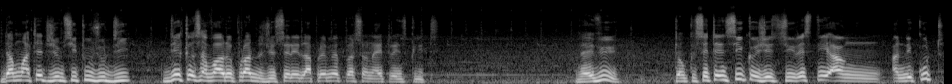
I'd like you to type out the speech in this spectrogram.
Dans ma tête, je me suis toujours dit, dès que ça va reprendre, je serai la première personne à être inscrite. Vous avez vu? Donc c'est ainsi que je suis resté en, en écoute.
